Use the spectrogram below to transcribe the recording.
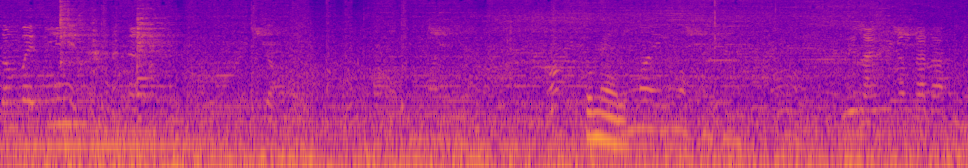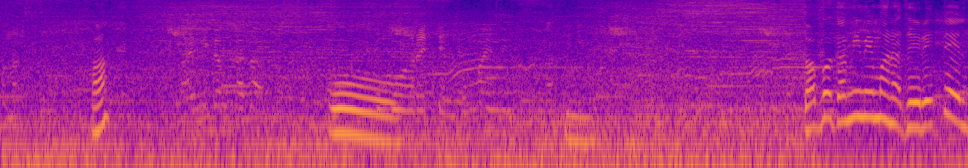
Sampai seminit. Tomel lain ni kan kata. Ha? Oh hmm. Tak apa kami memang nak cari retail.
